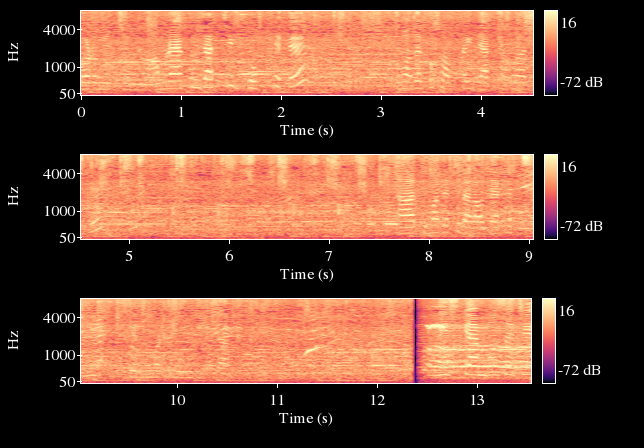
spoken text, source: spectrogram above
গরমের জন্য। আমরা এখন যাচ্ছি ভোগ খেতে। তোমাদেরকে সবটাই দেখাবো আজকে। আর তোমাদেরকে দাঁড়াও, দেখাচ্ছি বেলুর মঠের মন্দিরটা। পুলিশ ক্যাম্প বসেছে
